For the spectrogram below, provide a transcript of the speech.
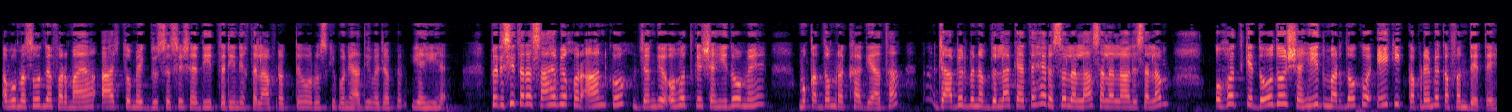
ابو مسعود نے فرمایا، آج تم ایک دوسرے سے شدید ترین اختلاف رکھتے ہو اور اس کی بنیادی وجہ پھر یہی ہے۔ پھر اسی طرح صاحب قرآن کو جنگ عہد کے شہیدوں میں مقدم رکھا گیا تھا۔ جابر بن عبد اللہ کہتے ہیں، رسول اللہ صلی اللہ علیہ وسلم عہد کے دو دو شہید مردوں کو ایک ہی کپڑے میں کفن دیتے۔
